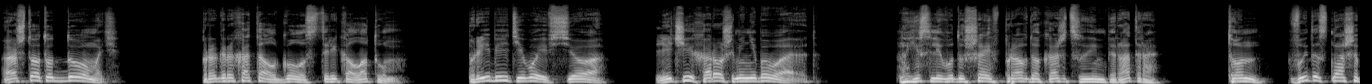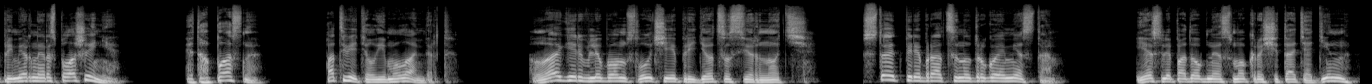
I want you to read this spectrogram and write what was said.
«А что тут думать?» Прогрохотал голос старика Латум. «Прибить его и все. Лечи хорошими не бывают». «Но если его душа и вправду окажется у императора, то он выдаст наше примерное расположение. Это опасно», — ответил ему Ламберт. Лагерь в любом случае придется свернуть. Стоит перебраться на другое место. Если подобное смог рассчитать один,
